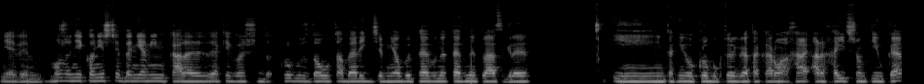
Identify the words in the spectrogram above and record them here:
nie wiem, może niekoniecznie Beniaminka, ale jakiegoś klubu z dołu tabeli, gdzie miałby pewny, pewny plac gry i takiego klubu, który gra taką archaiczną piłkę,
